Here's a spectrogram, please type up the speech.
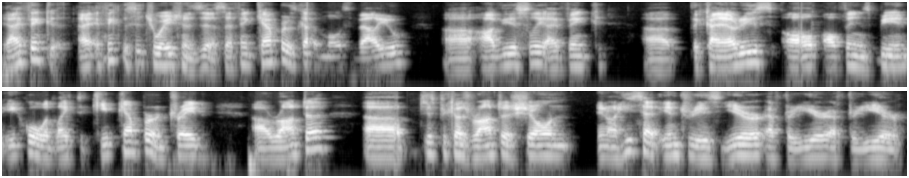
Yeah, I think I think the situation is this. I think Kuemper's got the most value. Uh, obviously, I think uh, the Coyotes, all all things being equal, would like to keep Kuemper and trade uh, Raanta, uh, just because Raanta has shown, you know, he's had injuries year after year after year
